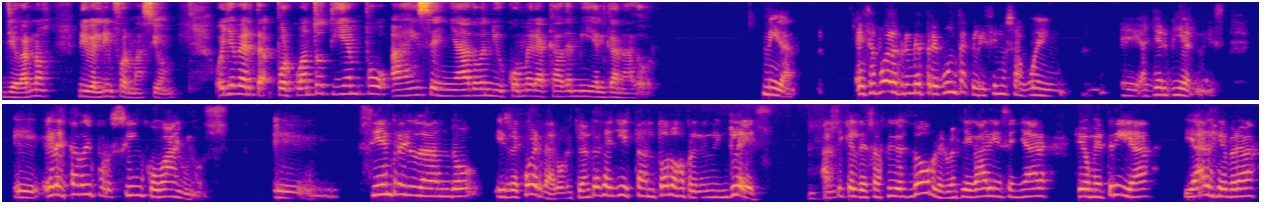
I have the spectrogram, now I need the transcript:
llevarnos nivel de información. Oye Berta, ¿por cuánto tiempo ha enseñado en Newcomer Academy el ganador? Mira, esa fue la primera pregunta que le hicimos a Wen eh, ayer viernes. Eh, él ha estado ahí por cinco años, eh, siempre ayudando, y recuerda, los estudiantes de allí están todos aprendiendo inglés, así que el desafío es doble, no es llegar y enseñar geometría y álgebra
